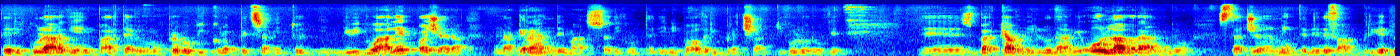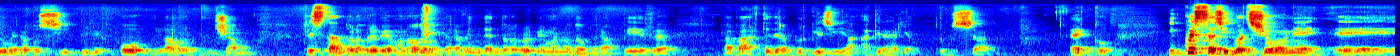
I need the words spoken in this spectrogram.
per i culaghi e in parte avevano un proprio piccolo appezzamento individuale e poi c'era una grande massa di contadini poveri, braccianti, coloro che eh, sbarcavano in lunario o lavorando stagionalmente nelle fabbriche dove era possibile o diciamo, prestando la propria manodopera, vendendo la propria manodopera per la parte della borghesia agraria russa. Ecco, in questa situazione eh,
